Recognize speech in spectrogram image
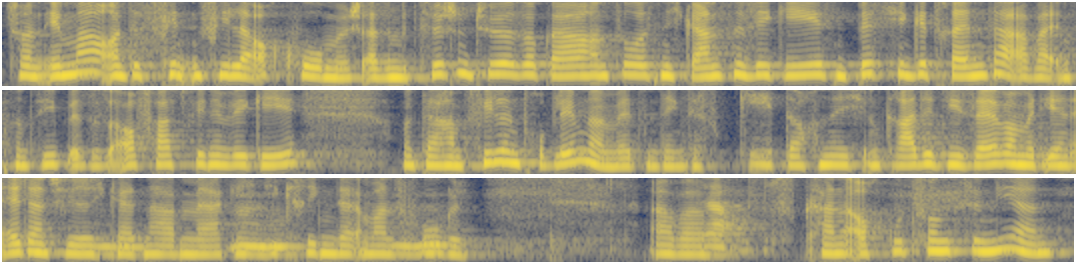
schon immer und das finden viele auch komisch. Also mit Zwischentür sogar und so ist nicht ganz eine WG, ist ein bisschen getrennter, aber im Prinzip ist es auch fast wie eine WG. Und da haben viele ein Problem damit und denken, das geht doch nicht. Und gerade die selber mit ihren Eltern Schwierigkeiten haben, merke ich, die mhm. kriegen da immer einen mhm. Vogel. Aber ja. es kann auch gut funktionieren.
